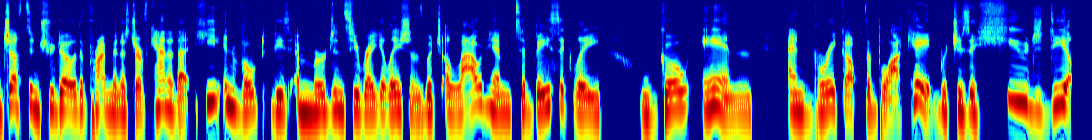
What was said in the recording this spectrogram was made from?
Justin Trudeau, the Prime Minister of Canada, he invoked these emergency regulations, which allowed him to basically go in and break up the blockade, which is a huge deal.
